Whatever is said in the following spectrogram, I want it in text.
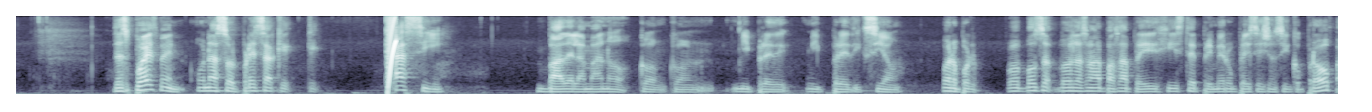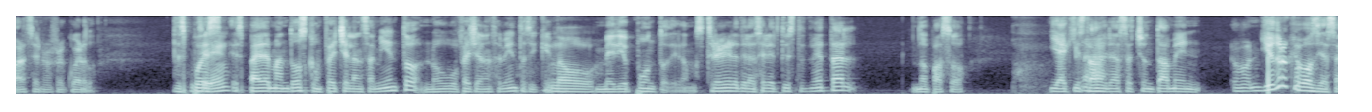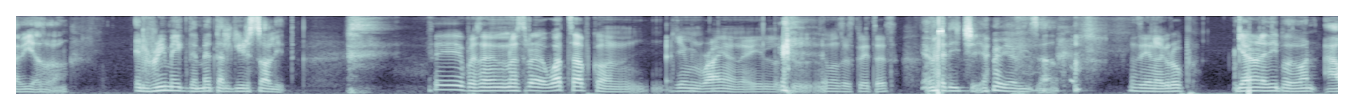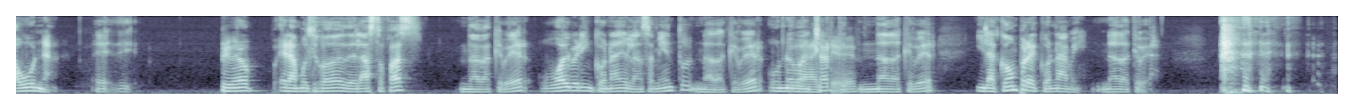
Después, ven, una sorpresa que, que casi va de la mano con, con mi, predi- mi predicción. Bueno, por, vos, vos la semana pasada predijiste primero un PlayStation 5 Pro, para hacernos recuerdo. Después, Sí. Spider-Man 2 con fecha de lanzamiento. No hubo fecha de lanzamiento, así que No. medio punto, digamos. Trailer de la serie Twisted Metal, no pasó. Y aquí donde las achontamen. Yo creo que vos ya sabías, weón. El remake de Metal Gear Solid. Sí, pues en nuestro WhatsApp con Jim Ryan ahí lo- lo hemos escrito eso. Ya me he dicho, ya me había avisado. Así en el grupo. Ya no le di Pokémon a una. Eh, primero era multijugador de The Last of Us, nada que ver. Wolverine con año de lanzamiento, nada que ver. Un nuevo Nada Uncharted, nada que ver. Y la compra de Konami, nada que ver.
